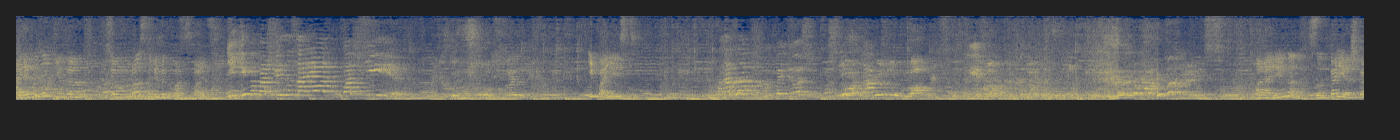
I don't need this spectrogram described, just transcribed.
А это Никита. Все, он просто любит поспать. Никита, пошли на зарядку, пошли! И поесть. А на завтрак пойдешь? Пошли на завтрак. А Арина – сладкоежка.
